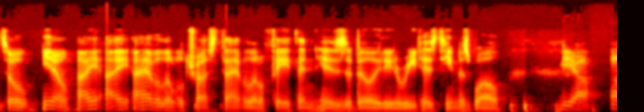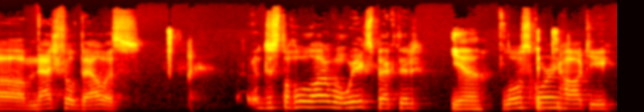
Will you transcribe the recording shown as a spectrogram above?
so you know, I, I I have a little trust, I have a little faith in his ability to read his team as well. Yeah, um, Nashville, Dallas, just a whole lot of what we expected. Yeah, low scoring hockey.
